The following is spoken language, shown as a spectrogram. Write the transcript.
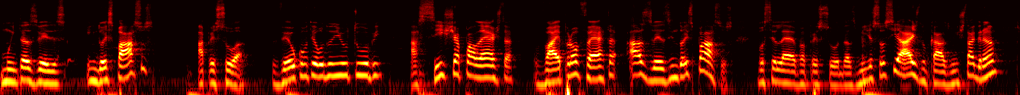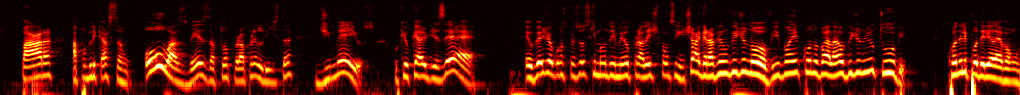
Muitas vezes em dois passos, a pessoa vê o conteúdo no YouTube, assiste a palestra, vai para a oferta, às vezes em dois passos. Você leva a pessoa das mídias sociais, no caso o Instagram, para a publicação, ou às vezes a tua própria lista de e-mails. O que eu quero dizer é, eu vejo algumas pessoas que mandam e-mail para a lista e falam o seguinte: "Ah, gravei um vídeo novo" e vai, quando vai lá é o vídeo no YouTube. Quando ele poderia levar um,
